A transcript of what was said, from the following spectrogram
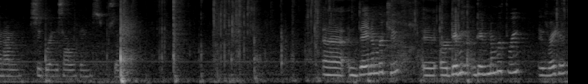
and I'm super into sour things, so. Uh, and day number two, is, or day, day number three is right here.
